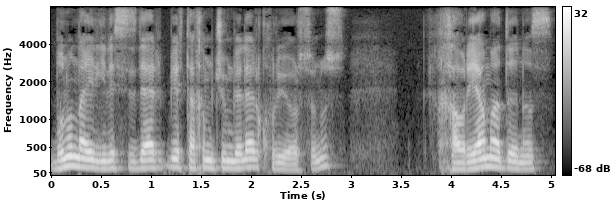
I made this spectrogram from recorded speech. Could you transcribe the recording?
Bununla ilgili sizler bir takım cümleler kuruyorsunuz. Kavrayamadığınız,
